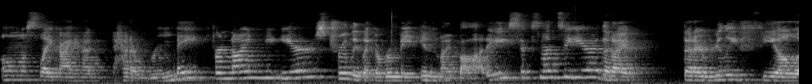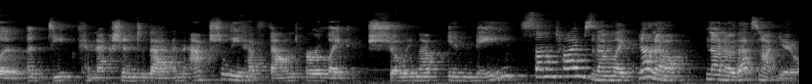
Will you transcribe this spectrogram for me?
almost like I had had a roommate for nine years, truly like a roommate in my body six months a year that I that I really feel a, a, deep connection to that and actually have found her like showing up in me sometimes. And I'm like, no, no, no, no, that's not you.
